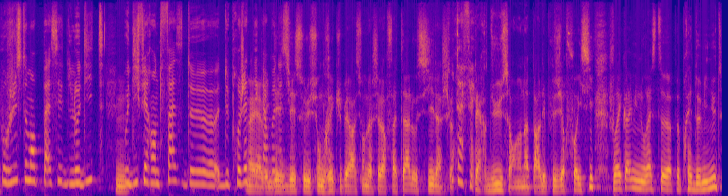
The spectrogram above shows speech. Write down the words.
pour justement passer de l'audit hmm. aux différentes phases de, de projet de décarbonation. Avec des, solutions de récupération de la chaleur fatale aussi, la chaleur perdue, ça on en a parlé plusieurs fois ici. Je voudrais quand même, il nous reste à peu près deux minutes,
